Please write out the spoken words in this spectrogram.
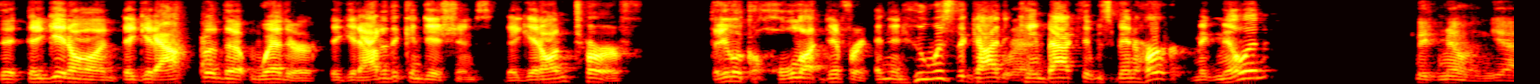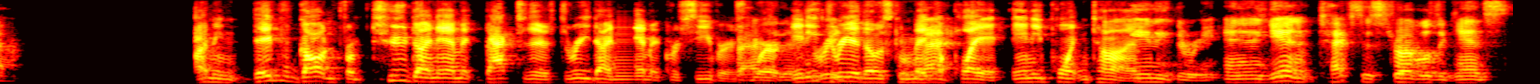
That they get on, they get out of the weather, they get out of the conditions, they get on turf, they look a whole lot different. And then who was the guy that right. came back that was been hurt? McMillan? McMillan, yeah. I mean, they've gotten from two dynamic back to their three dynamic receivers, back where any three. three. of those can Correct. make a play at any point in time. Any three. And again, Texas struggles against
